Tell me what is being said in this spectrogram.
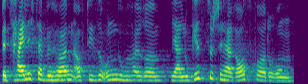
beteiligter Behörden auf diese ungeheure ja, logistische Herausforderung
